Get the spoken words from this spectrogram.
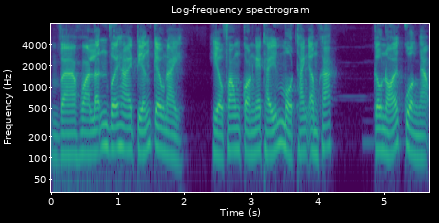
Và hòa lẫn với hai tiếng kêu này, Hiểu Phong còn nghe thấy một thanh âm khác, Câu nói cuồng ngạo.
